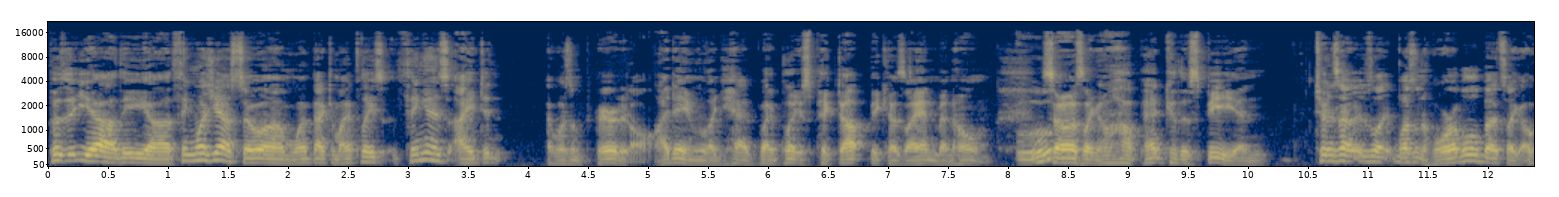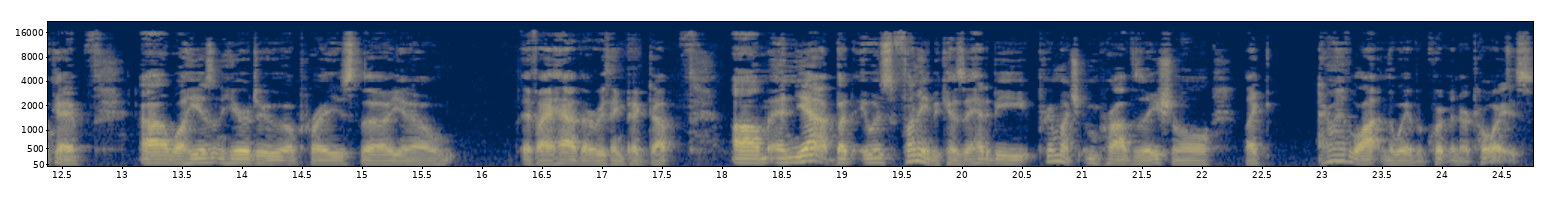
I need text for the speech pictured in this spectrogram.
but the- yeah, the uh, thing was, yeah. So um, went back to my place. Thing is, I didn't. I wasn't prepared at all. I didn't even like had my place picked up because I hadn't been home. Ooh. So I was like, oh, how bad could this be? And turns out it was like wasn't horrible, but it's like okay, uh, well, he isn't here to appraise the you know if I have everything picked up. Um, and yeah, but it was funny because it had to be pretty much improvisational. Like I don't have a lot in the way of equipment or toys.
